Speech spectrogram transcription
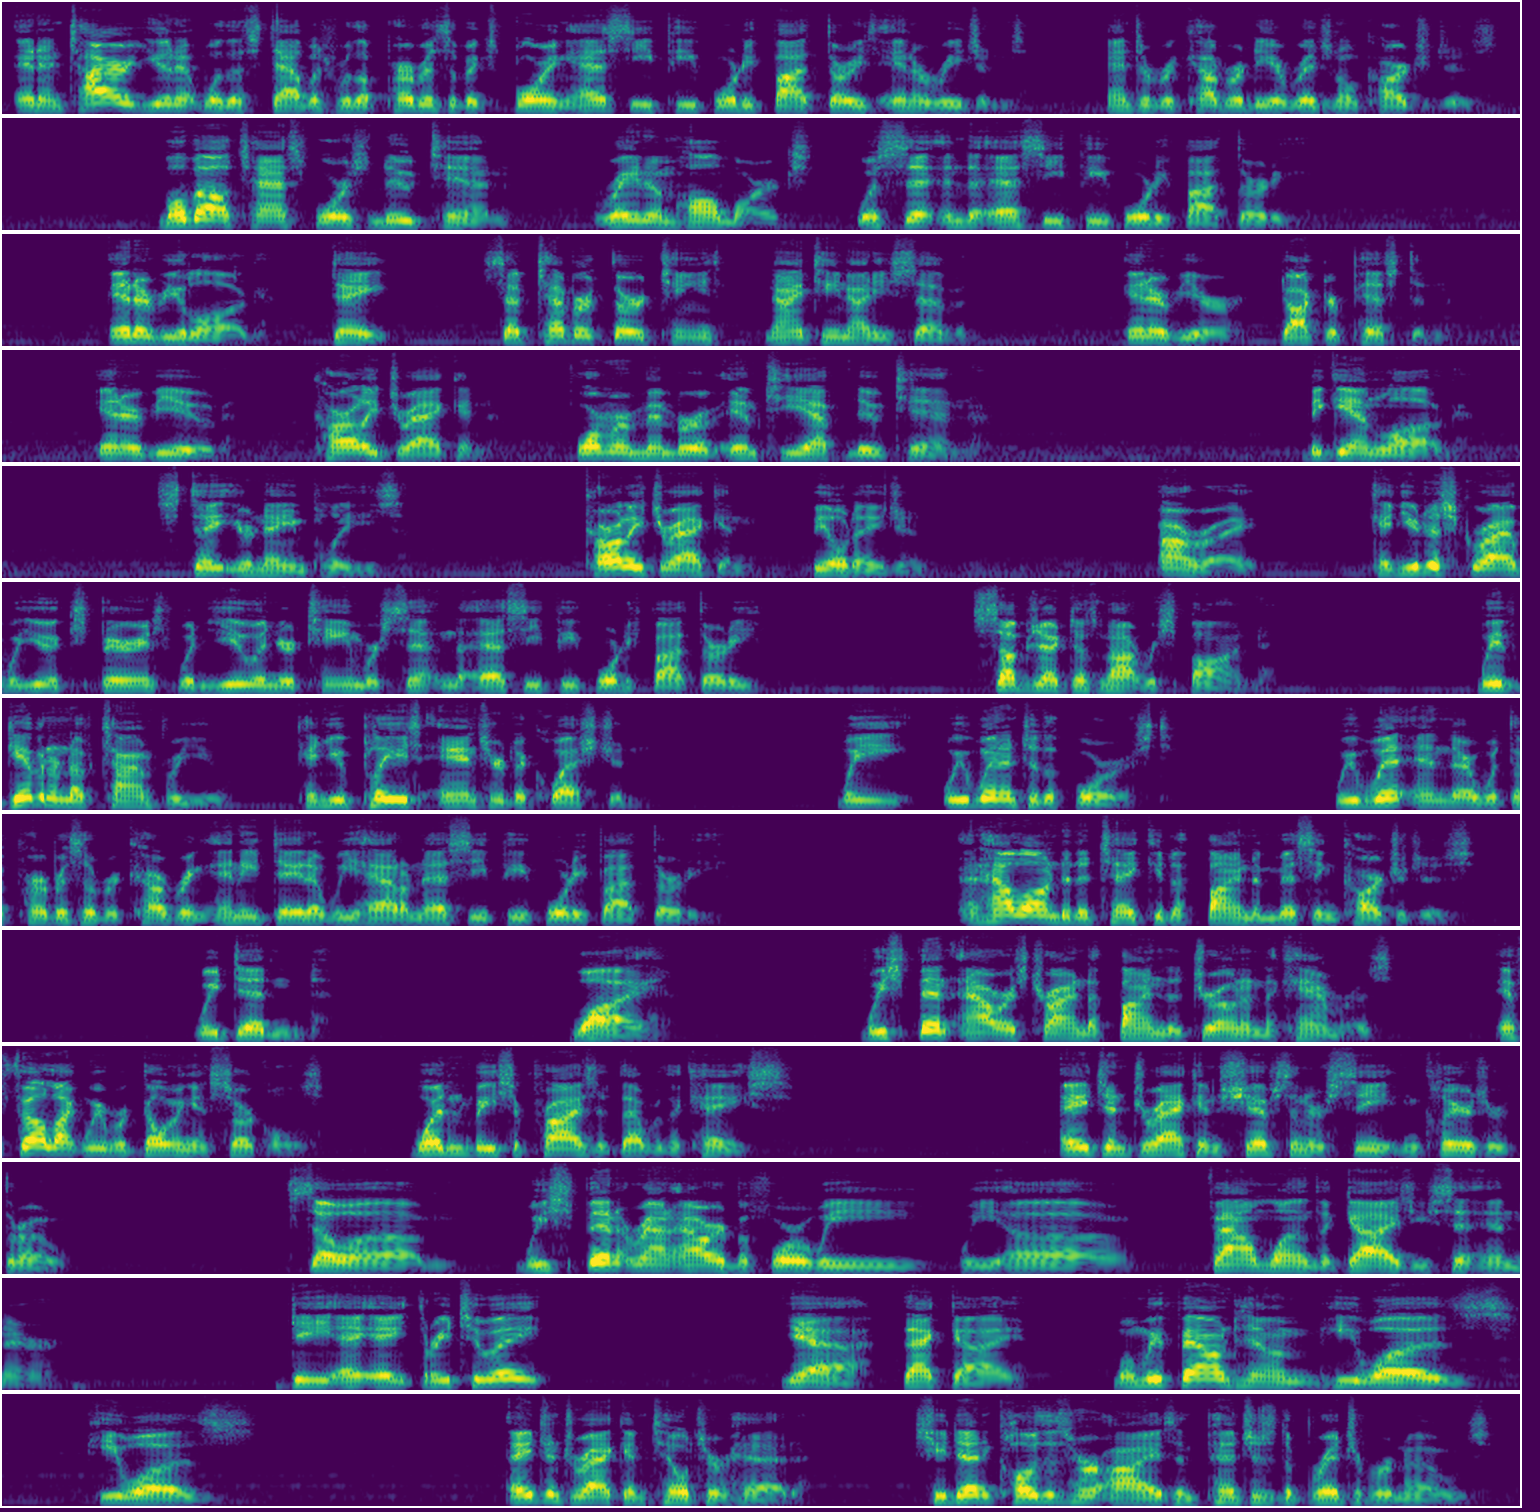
An entire unit was established for the purpose of exploring SCP-4530's inner regions, and to recover the original cartridges. Mobile Task Force Nu-10, Random Hallmarks, was sent into SCP-4530. Interview Log Date September 13, 1997 Interviewer Dr. Piston Interviewed Carly Draken, former member of MTF Nu-10 Begin log. State your name, please. Carly Draken, Field Agent. Alright. Can you describe what you experienced when you and your team were sent into SCP-4530? Subject does not respond. We've given enough time for you. Can you please answer the question? We… we went into the forest. We went in there with the purpose of recovering any data we had on SCP-4530. And how long did it take you to find the missing cartridges? We didn't. Why? We spent hours trying to find the drone and the cameras. It felt like we were going in circles. Wouldn't be surprised if that were the case. Agent Draken shifts in her seat and clears her throat. So, um, we spent around hours before we… we, uh, found one of the guys you sent in there. D-88-328? Yeah, that guy. When we found him, he was… he was… Agent Draken tilts her head. She then closes her eyes and pinches the bridge of her nose.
